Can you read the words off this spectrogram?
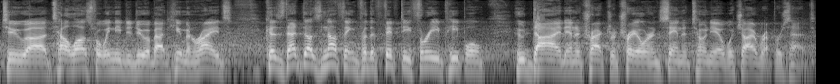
to uh, tell us what we need to do about human rights, because that does nothing for the 53 people who died in a tractor trailer in San Antonio, which I represent.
